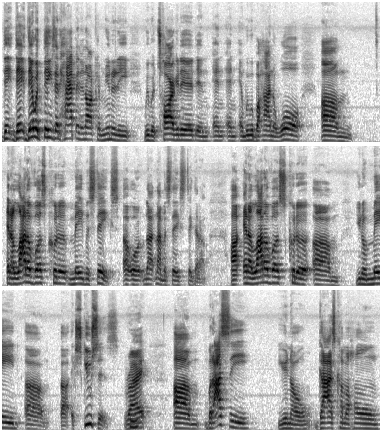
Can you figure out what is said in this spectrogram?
they, they, there were things that happened in our community. We were targeted and and and, and we were behind the wall. Um and a lot of us could have made mistakes uh, or not not mistakes take that out. Uh, and a lot of us could have um, you know made um, uh, excuses right? Um, but i see you know guys coming home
